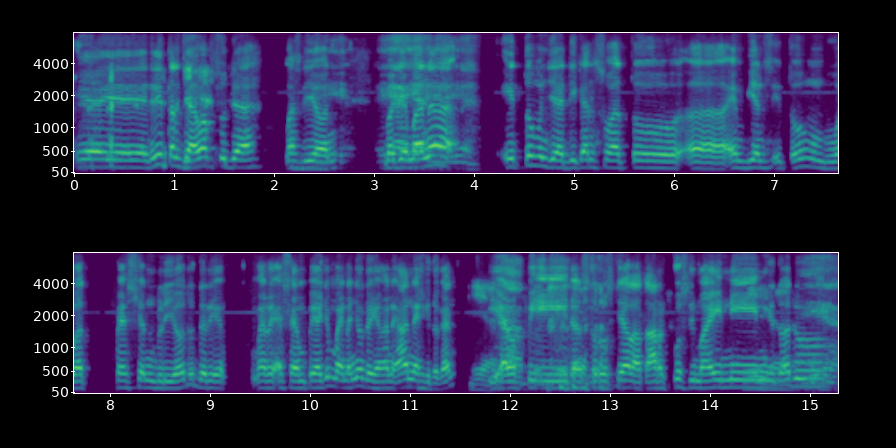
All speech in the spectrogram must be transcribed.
Iya iya iya. Jadi terjawab sudah Mas Dion. Iya, Bagaimana- iya, iya, iya. Itu menjadikan suatu eh, ambience itu membuat passion beliau tuh dari dari SMP aja mainannya udah yang aneh-aneh gitu kan. Iya. Iya. ILP dan seterusnya lah Tarkus dimainin Iya. gitu. Aduh. Iya.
